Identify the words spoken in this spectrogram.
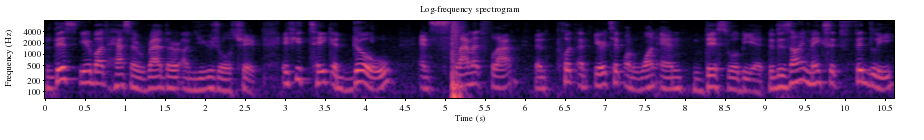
this earbud has a rather unusual shape. If you take a dough and slam it flat, then put an ear tip on one end, this will be it. The design makes it fiddly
